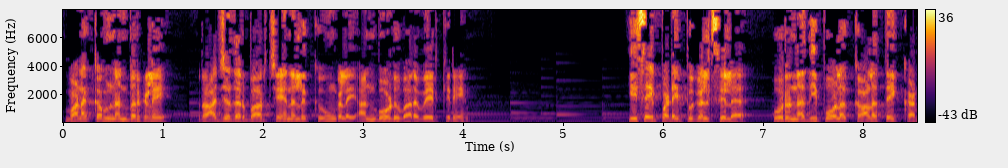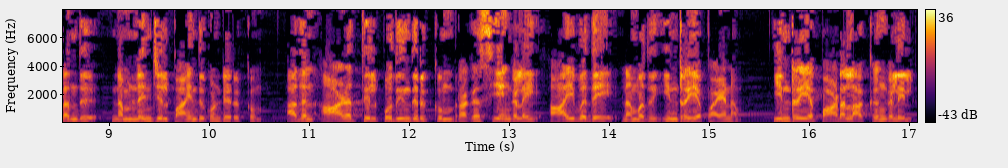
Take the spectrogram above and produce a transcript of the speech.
வணக்கம் நண்பர்களே ராஜதர்பார் சேனலுக்கு உங்களை அன்போடு வரவேற்கிறேன். இசைப்படைப்புகள் சில ஒரு நதி போல காலத்தை கடந்து நம் நெஞ்சில் பாய்ந்து கொண்டிருக்கும். அதன் ஆழத்தில் பொதிந்திருக்கும் ரகசியங்களை ஆய்வதே நமது இன்றைய பயணம். இன்றைய பாடலாக்கங்களில்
